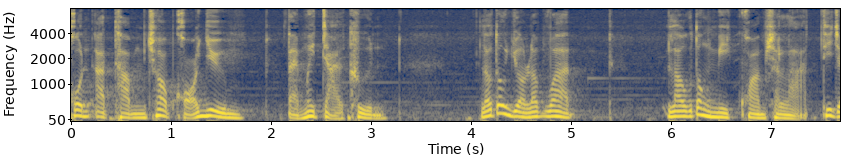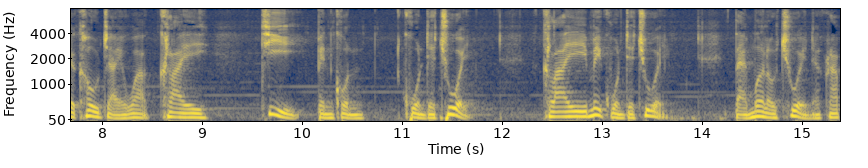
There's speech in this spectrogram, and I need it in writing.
คนอาธรรมชอบขอยืม แต่ไม่จ่ายคืน เราต้องยอมรับว่า เราต้องมีความฉลาดที่จะเข้าใจว่าใครที่เป็นคนควรจะช่วย ใครไม่ควรจะช่วย แต่เมื่อเราช่วยนะครับ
